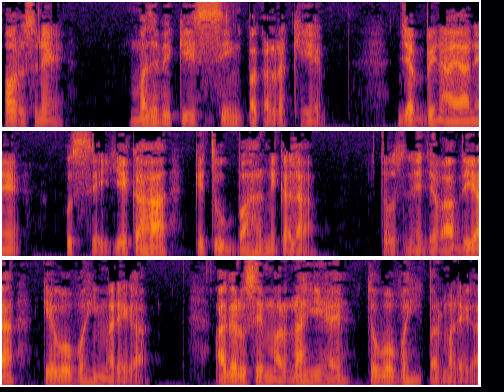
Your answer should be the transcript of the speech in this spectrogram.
اور اس نے مذہبی کی سینگ پکڑ رکھی ہے۔ جب بنایا نے اس سے یہ کہا کہ تو باہر نکلا، تو اس نے جواب دیا کہ وہ وہیں مرے گا۔ اگر اسے مرنا ہی ہے تو وہ وہیں پر مرے گا۔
